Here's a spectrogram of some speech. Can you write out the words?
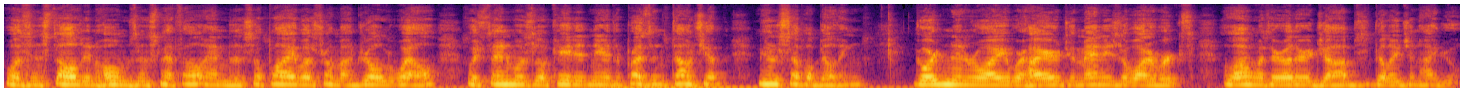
was installed in homes in Smithville and the supply was from a drilled well, which then was located near the present township municipal building, Gordon and Roy were hired to manage the waterworks along with their other jobs, village and hydro.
